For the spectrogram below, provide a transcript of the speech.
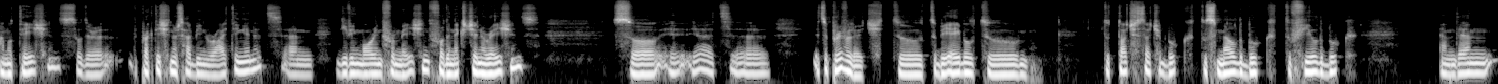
annotations. So the, the practitioners have been writing in it and giving more information for the next generations. So yeah, it's uh, it's a privilege to to be able to to touch such a book, to smell the book, to feel the book. And then,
